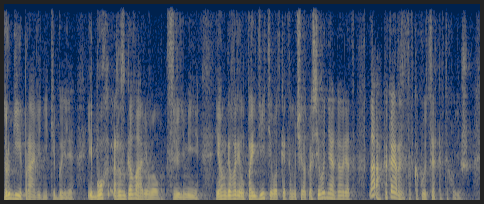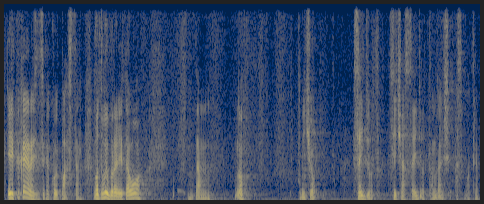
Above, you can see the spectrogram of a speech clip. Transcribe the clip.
другие праведники были. И Бог разговаривал с людьми. И Он говорил, пойдите вот к этому человеку. А сегодня говорят, а, какая разница, в какую церковь ты ходишь? Или какая разница, какой пастор? Вот выбрали того, там, ну, ничего, сойдет. Сейчас сойдет, там дальше посмотрим.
